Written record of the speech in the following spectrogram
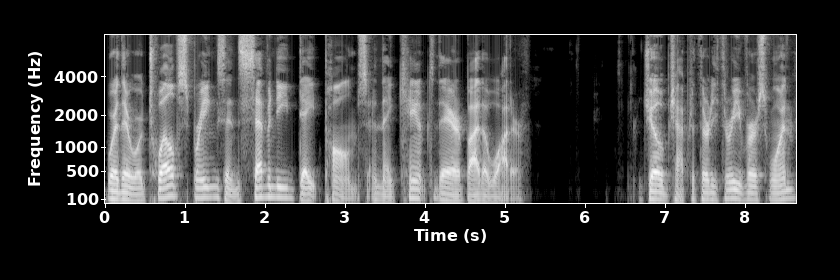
where there were twelve springs and seventy date palms, and they camped there by the water. Job chapter 33 verse 1.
